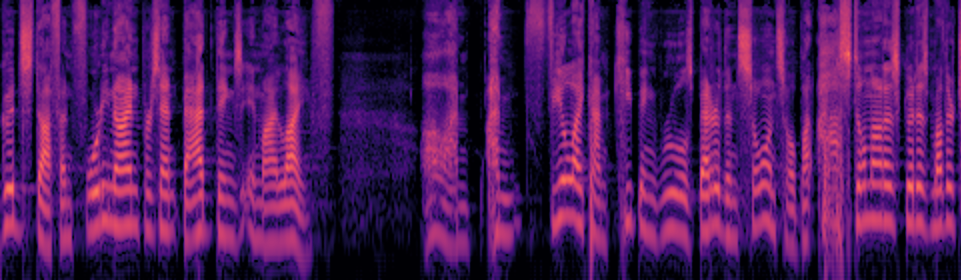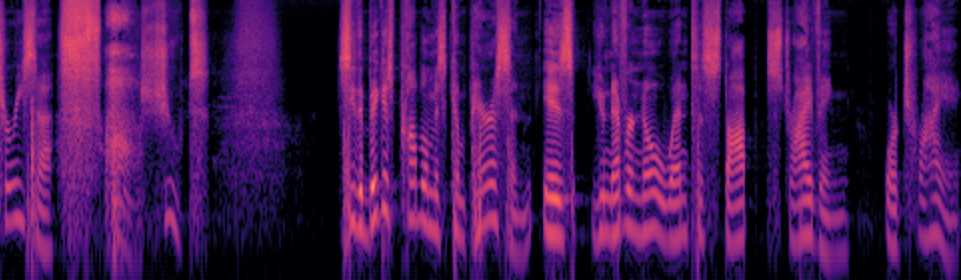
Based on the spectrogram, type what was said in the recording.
good stuff and 49% bad things in my life? Oh, I'm, I'm feel like I'm keeping rules better than so and so, but ah, still not as good as Mother Teresa. Oh, shoot. See, the biggest problem is comparison is you never know when to stop striving or trying.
